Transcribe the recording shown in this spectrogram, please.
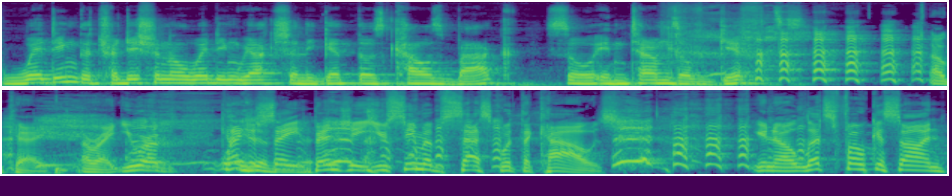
wedding, the traditional wedding, we actually get those cows back. So in terms of gifts, Okay. All right. You are. Can I just say, Benji, you seem obsessed with the cows. You know, let's focus on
